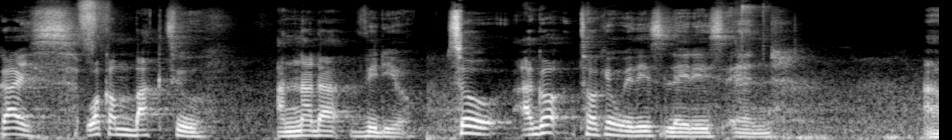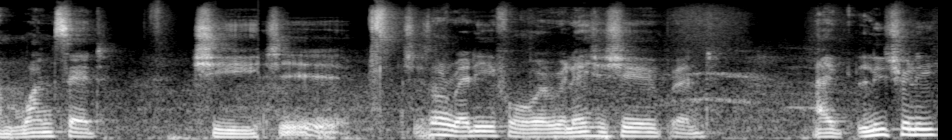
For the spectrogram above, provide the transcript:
guys welcome back to another video. So i got talking with these ladies and um, one said she she she's not ready for a relationship and like literally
